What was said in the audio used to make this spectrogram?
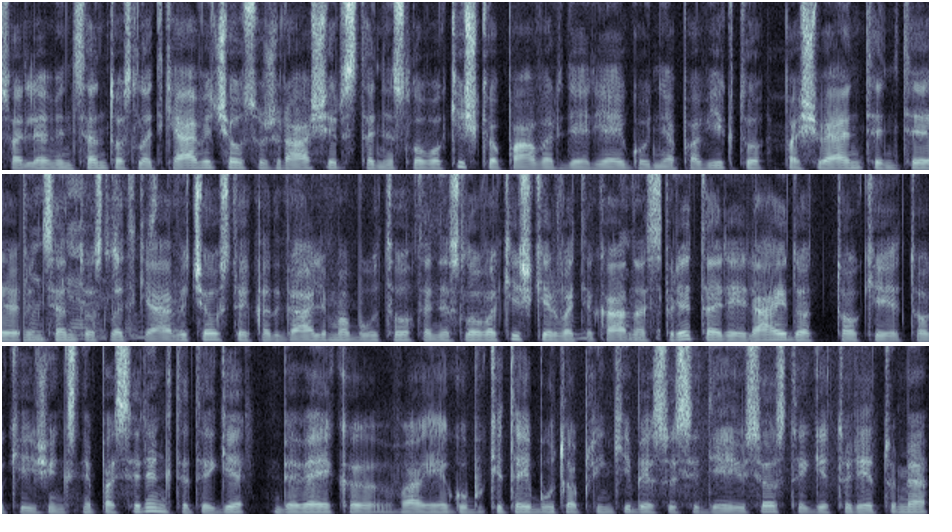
šalia Vincentos Latkevičiaus užrašė ir Stanislovo Kiškio pavardę ir jeigu nepavyktų pašventinti Vincentos Latkevičiaus, tai kad galima būtų Stanislovą Kiškį ir Vatikanas pritarė, leido tokį, tokį žingsnį pasirinkti. Taigi beveik, va, jeigu kitai būtų aplinkybės susidėjusios, taigi turėtume turime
